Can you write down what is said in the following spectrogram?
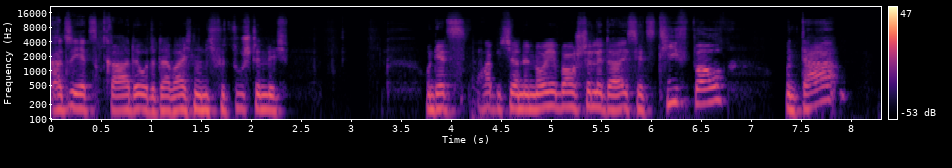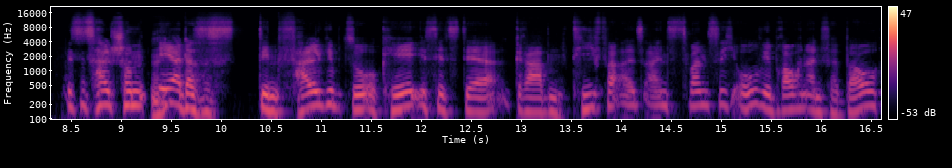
Also jetzt gerade, oder da war ich noch nicht für zuständig. Und jetzt habe ich ja eine neue Baustelle, da ist jetzt Tiefbau. Und da ist es halt schon eher, dass es den Fall gibt, so, okay, ist jetzt der Graben tiefer als 1,20? Oh, wir brauchen einen Verbau.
